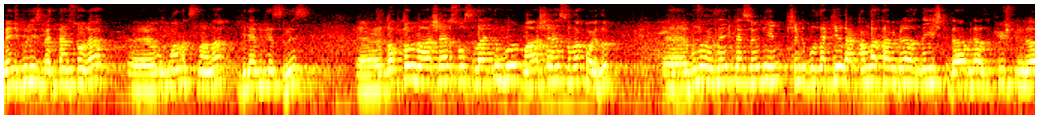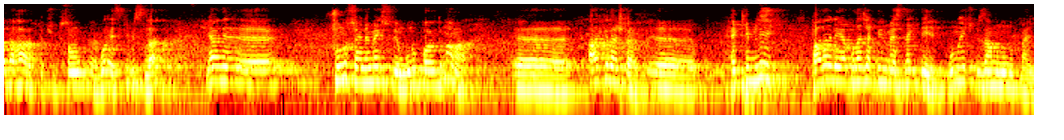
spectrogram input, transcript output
Mecbur hizmetten sonra e, uzmanlık sınavına gidebilirsiniz. E, doktor maaşı en son slaytın bu maaşı en sona koyduk. Ee, bunu özellikle söyleyeyim. Şimdi buradaki rakamlar tabii biraz değişti. Daha biraz 2-3 bin lira daha arttı. Çünkü son e, bu eski bir slide. Yani e, şunu söylemek istiyorum. Bunu koydum ama e, arkadaşlar e, hekimlik parayla yapılacak bir meslek değil. Bunu hiçbir zaman unutmayın.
